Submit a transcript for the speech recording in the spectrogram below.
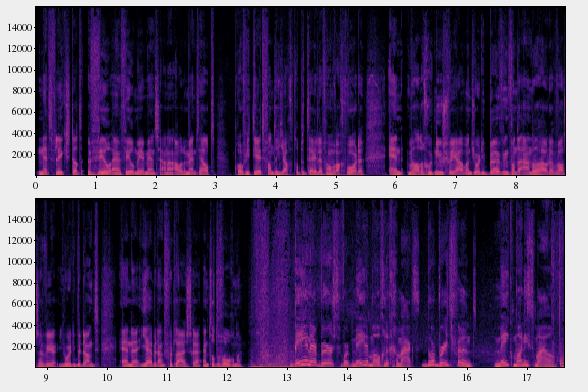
Netflix dat veel en veel meer mensen aan een abonnement helpt. Profiteert van de jacht op het delen van wachtwoorden. En we hadden goed nieuws voor jou, want Jordi Beuving van de aandeelhouder was er weer. Jordi, bedankt. En eh, jij bedankt voor het luisteren. En tot de volgende. BNR Beurs wordt mede mogelijk gemaakt door Bridge Fund. Make money smile.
